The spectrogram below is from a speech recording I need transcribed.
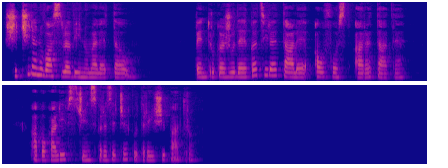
Și cine nu va slăvi numele tău? Pentru că judecățile tale au fost arătate. Apocalips 15 cu 3 și 4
